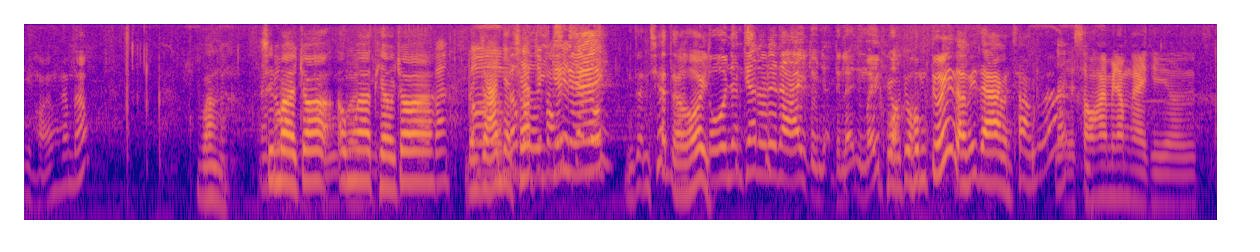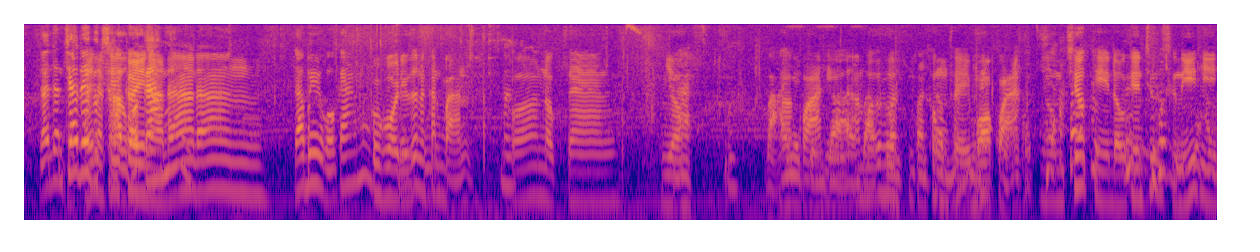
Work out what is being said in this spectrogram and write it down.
Mình hỏi ông giám đốc. Vâng. Xin mời cho ông ờ, Thiều cho Vâng. đánh giá Ờ, nhận xét. nhận xét rồi. tôi nhận xét ở đây này tôi nhận từ lệ mấy Thiều cho hôm tưới giờ mới ra còn sao nữa? Để sau 25 ngày thì ờ, đã nhận xét thấy là cái cây của là đã đã đã ra bê của cam phục hồi được rất là căn bản. Vâng. có nọc ra nhiều À, quả thì đã mỡ hơn không phải bỏ quả. Hôm trước thì đầu tiên trước xử lý thì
